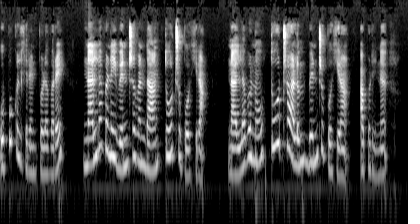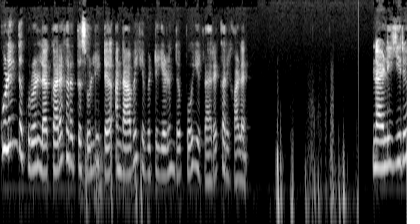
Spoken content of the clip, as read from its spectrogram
ஒப்புக்கொள்கிறேன் புலவரே நல்லவனை வென்றவன்தான் தோற்று போகிறான். நல்லவனோ தோற்றாலும் வென்று போகிறான் அப்படின்னு குளிர்ந்த குரல்ல கரகரத்து சொல்லிட்டு அந்த அவையை விட்டு எழுந்து போயிடுறாரு கரிகாலன். நளியிரு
